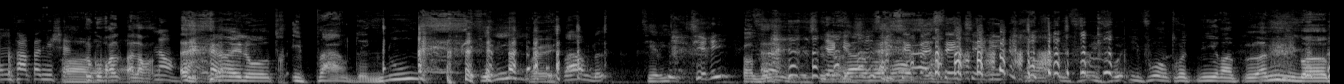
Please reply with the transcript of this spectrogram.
on ne parle pas de Michel. Ah. Donc on parle. Alors. Non. L'un et l'autre, ils parlent de nous. Thierry, ils parlent de. Thierry. C'est Il y a quelque chose qui s'est passé, Thierry. Il faut, il, faut, il faut entretenir un peu, un minimum.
